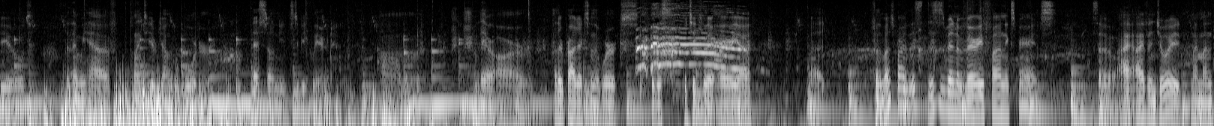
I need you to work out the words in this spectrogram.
field, but then we have plenty of jungle border that still needs to be cleared. Um, there are other projects in the works for this particular area, but for the most part, this this has been a very fun experience. So I, I've enjoyed my month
